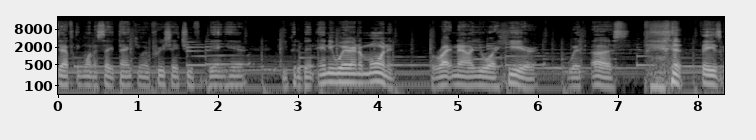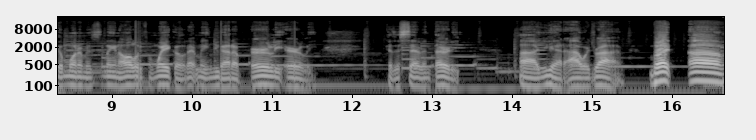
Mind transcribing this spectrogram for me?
definitely want to say thank you and appreciate you for being here. You could have been anywhere in the morning, but right now you are here with us. Please, good morning, Miss Lena, all the way from Waco. That means you got up early, early, because it's 7:30. Uh, you had an hour drive, but uh,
